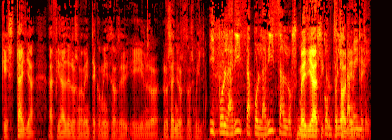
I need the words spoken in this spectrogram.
que estalla al final de los 90 y comienzos de y en lo- los años 2000. Y polariza, polariza los medios Mediático, completamente. totalmente.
